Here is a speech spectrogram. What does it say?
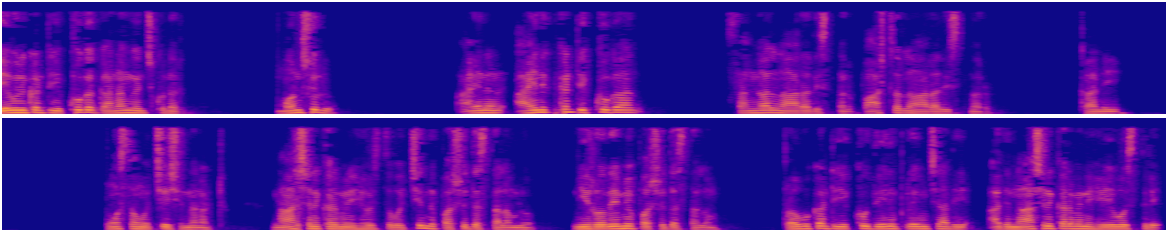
దేవుని కంటే ఎక్కువగా ఘనంగా ఎంచుకున్నారు. మనుషులు ఆయన ఆయన కంటే ఎక్కువగా సంఘాలను ఆరాధిస్తున్నారు పాస్టర్లను ఆరాధిస్తున్నారు. కానీ మోసం వచ్చేసింది అన్నట్టు. నాశనకరమైన వ్యవస్థ వచ్చింది పరిశుద్ధ స్థలంలో. నీ హృదయమే పరిశుద్ధ స్థలం. ప్రభు కంటే ఎక్కువ దేని ప్రేమించినది అది నాశనకరమైన ఏ వస్తువే.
